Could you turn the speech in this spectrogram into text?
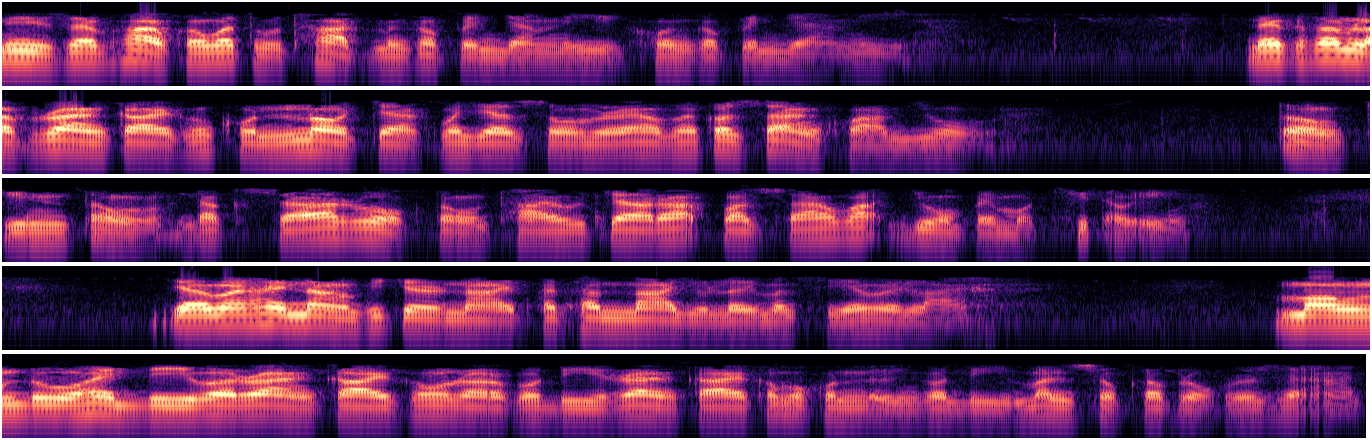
นี่สภาพของวัตถุธาตุมันก็เป็นอย่างนี้ คนก็เป็นอย่างนี้ในสำหรับร่างกายของคนนอกจากมันจะโทรมแล้วมันก็สร้างความยุ่ง ต้องกินต้องรักษาโรคต้องถ่ายอุจจาระปัสสาวะยุ่งไปหมดคิดเอาเอง อย่ามาให้นั่งพิจารณาพัฒนาอยู่เลยมันเสียเวลา มองดูให้ดีว่าร่างกายของเราก็ดีร่างกายของคนอื่นก็ดี มันสกปรกหรือสะอาด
